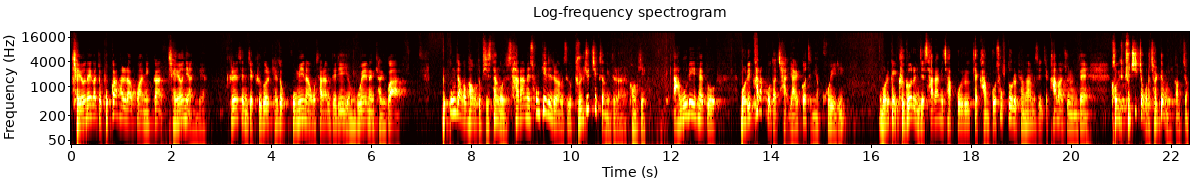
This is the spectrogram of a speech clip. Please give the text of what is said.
재현해가지고 복각하려고 하니까 재현이 안 돼요. 그래서 이제 그걸 계속 고민하고 사람들이 연구해낸 결과 목공 작업하고도 비슷한 거죠. 사람의 손길이 들어가면서 그 불규칙성이 들어요, 거기에. 아무리 해도 머리카락보다 자- 얇거든요, 코일이. 머리카락 그거를 이제 사람이 잡고 이렇게 감고 속도를 변하면서 이제 감아주는데 거기서 규칙적으로 절대 못 감죠.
